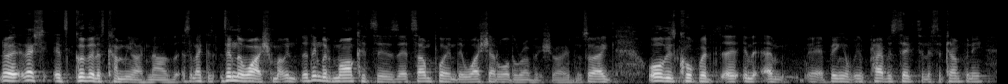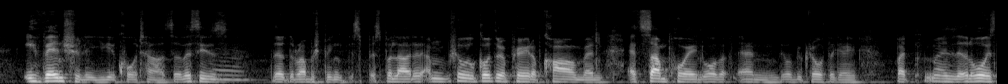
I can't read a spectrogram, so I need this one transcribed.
no, it's, actually, it's good that it's coming out now. It's like it's in the wash. The thing with markets is at some point they wash out all the rubbish, right? So like all these corporate, uh, in, um, uh, being a private sector listed company, eventually you get caught out. So this is mm. the, the rubbish being sp- spilled out. I'm sure we'll go through a period of calm, and at some point, all the, and there will be growth again. But it'll always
